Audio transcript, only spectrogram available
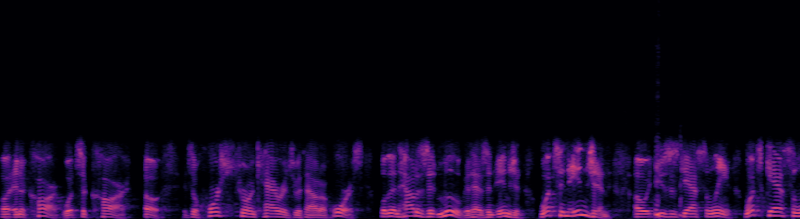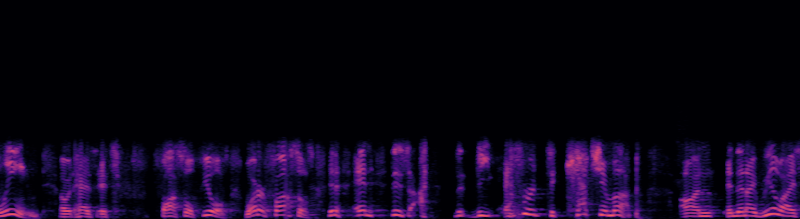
Oh, in a car. What's a car? Oh, it's a horse-drawn carriage without a horse. Well, then how does it move? It has an engine. What's an engine? Oh, it uses gasoline. What's gasoline? Oh, it has it's fossil fuels. What are fossils? And this the, the effort to catch him up on, and then I realized,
